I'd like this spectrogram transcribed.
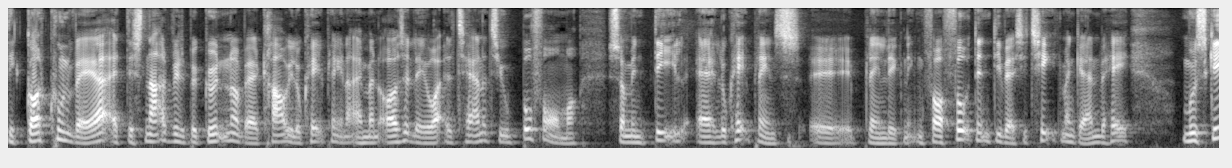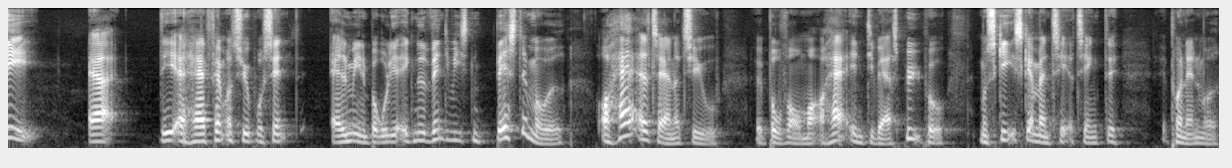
det godt kunne være, at det snart vil begynde at være et krav i lokalplaner, at man også laver alternative boformer som en del af lokalplansplanlægningen, øh, for at få den diversitet, man gerne vil have. Måske er det at have 25 procent almene boliger ikke nødvendigvis den bedste måde at have alternative øh, Øh, boformer og have en divers by på. Måske skal man til at tænke det øh, på en anden måde.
